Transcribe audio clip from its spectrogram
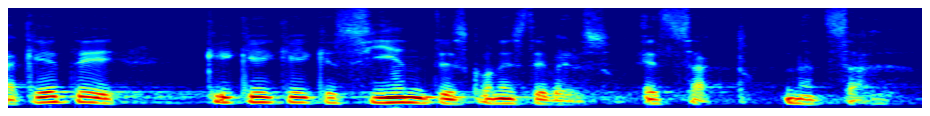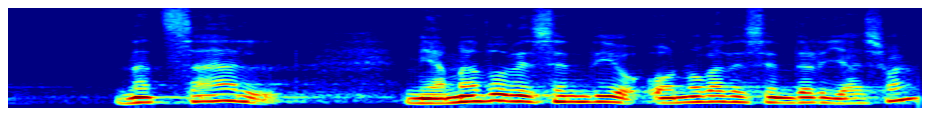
¿A qué te qué, qué, qué, sientes con este verso? Exacto, Natsal. Natsal, mi amado descendió, ¿o no va a descender Yahshua?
